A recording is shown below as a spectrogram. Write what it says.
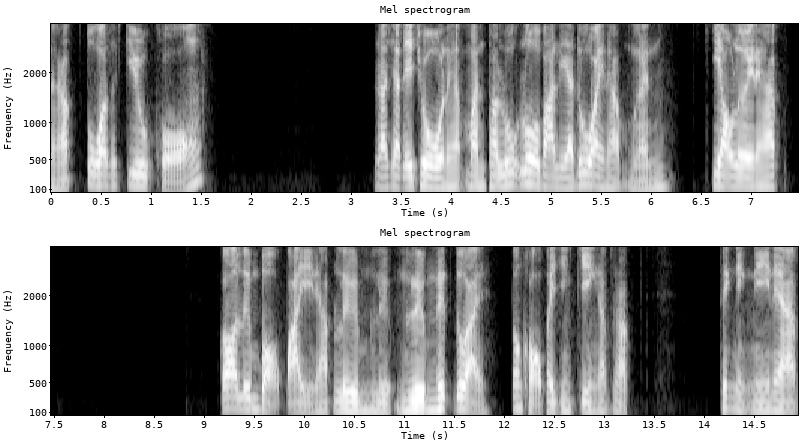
นะครับ ตัวสกิลของราชาเดโชนะครับ มันทะลุโลบาเรียด้วยนะครับ เหมือนเคียวเลยนะครับ ก็ลืมบอกไปนะครับ ลืมลืมลืมนึกด้วย ต้องขอไปจริง ๆ ครับสำหรับ เทคนิคนี้นะครับ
